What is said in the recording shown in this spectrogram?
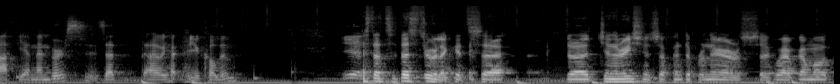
mafia members. Is that how, you call them? Yes, that's that's true. Like it's uh, there are generations of entrepreneurs uh, who have come out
